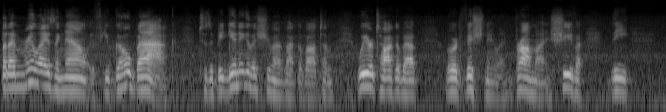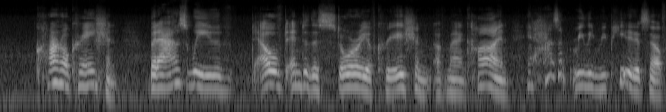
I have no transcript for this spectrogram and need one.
But I'm realizing now, if you go back to the beginning of the Srimad Bhagavatam, we were talking about Lord Vishnu and Brahma and Shiva, the carnal creation. But as we've delved into the story of creation of mankind, it hasn't really repeated itself.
